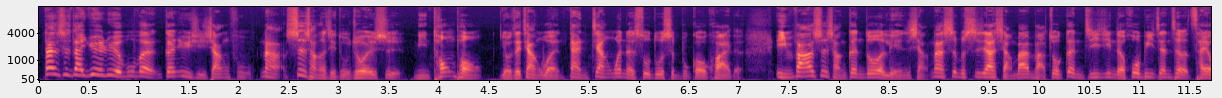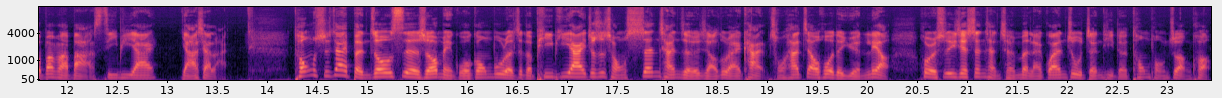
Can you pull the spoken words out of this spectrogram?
但是在月率的部分跟预期相符，那市场的解读就会是你通膨有在降温，但降温的速度是不够快的，引发市场更多的联想，那是不是要想办法做更激进的货币政策，才有办法把 CPI 压下来？同时，在本周四的时候，美国公布了这个 PPI，就是从生产者的角度来看，从它交货的原料或者是一些生产成本来关注整体的通膨状况。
